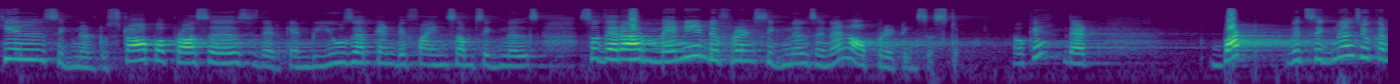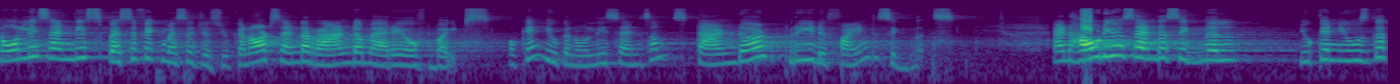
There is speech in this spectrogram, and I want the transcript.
kill, signal to stop a process, there can be user can define some signals. So, there are many different signals in an operating system okay that but with signals you can only send these specific messages you cannot send a random array of bytes okay you can only send some standard predefined signals. And how do you send a signal? You can use the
